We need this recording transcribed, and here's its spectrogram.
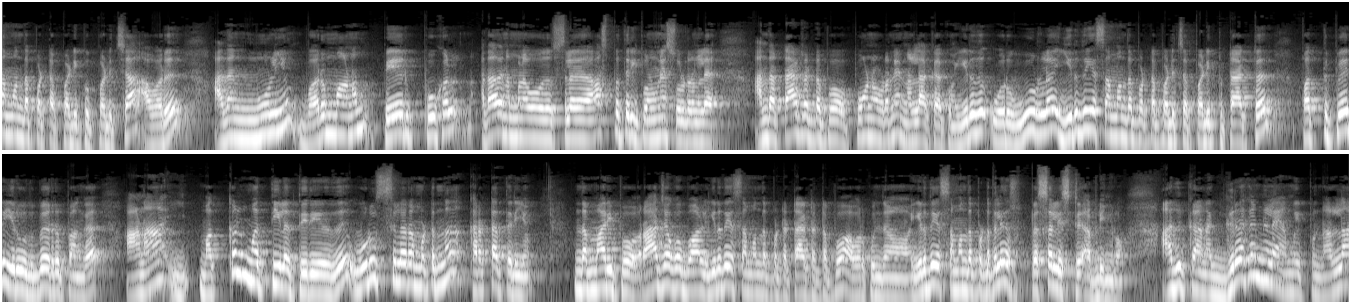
சம்மந்தப்பட்ட படிப்பு படித்தா அவர் அதன் மூலியம் வருமானம் பேர் புகழ் அதாவது நம்மளை ஒரு சில ஆஸ்பத்திரிக்கு போனோடனே சொல்கிறோம்ல அந்த டாக்டர்கிட்ட போ போன உடனே நல்லா கேட்கும். இருது ஒரு ஊரில் இருதய சம்மந்தப்பட்ட படித்த படிப்பு டாக்டர் பத்து பேர் இருபது பேர் இருப்பாங்க. ஆனால் மக்கள் மத்தியில் தெரியுது ஒரு சிலரை மட்டும்தான் கரெக்டாக தெரியும். இந்த மாதிரி இப்போது ராஜகோபால் இருதய சம்மந்தப்பட்ட டாக்டர்கிட்ட போ அவர் கொஞ்சம் இருதய சம்மந்தப்பட்டதுலே ஸ்பெஷலிஸ்ட் அப்படிங்கிறோம். அதுக்கான கிரகநிலை அமைப்பு நல்லா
